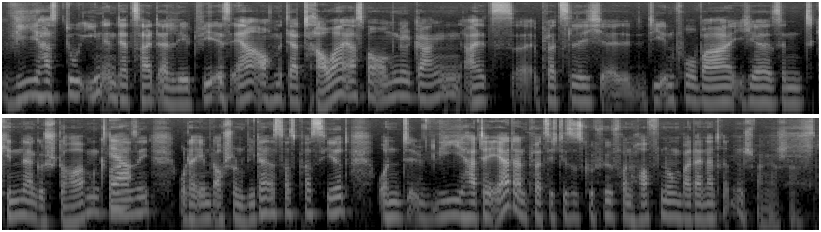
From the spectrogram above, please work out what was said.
Wie hast du ihn in der Zeit erlebt? Wie ist er auch mit der Trauer erstmal umgegangen, als äh, plötzlich äh, die Info war, hier sind Kinder gestorben Ja. quasi? Oder eben auch schon wieder ist das passiert? Und wie hatte er dann plötzlich dieses Gefühl von Hoffnung bei deiner dritten Schwangerschaft?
